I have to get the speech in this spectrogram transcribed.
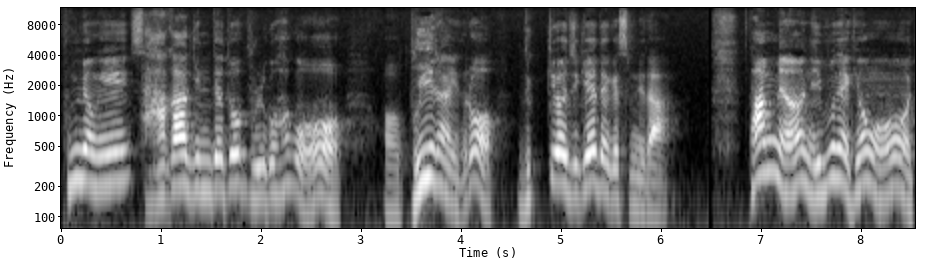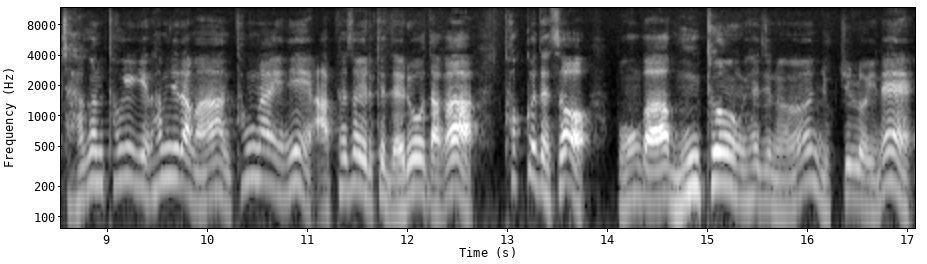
분명히 사각인데도 불구하고 어, V라인으로 느껴지게 되겠습니다. 반면 이분의 경우 작은 턱이긴 합니다만 턱 라인이 앞에서 이렇게 내려오다가 턱 끝에서 뭔가 뭉퉁해지는 육질로 인해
